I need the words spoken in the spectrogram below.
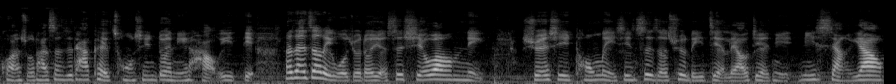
宽恕他，甚至他可以重新对你好一点。那在这里，我觉得也是希望你学习同理心，试着去理解、了解你，你想要。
